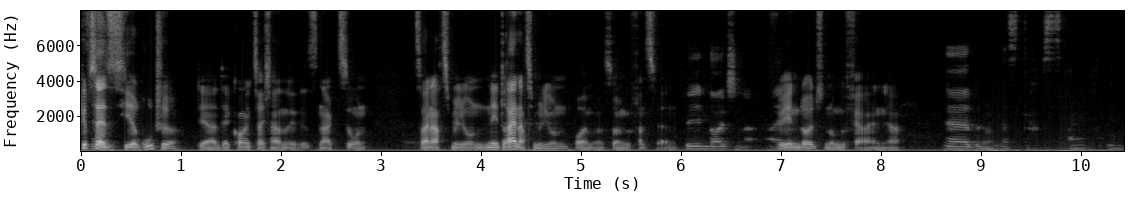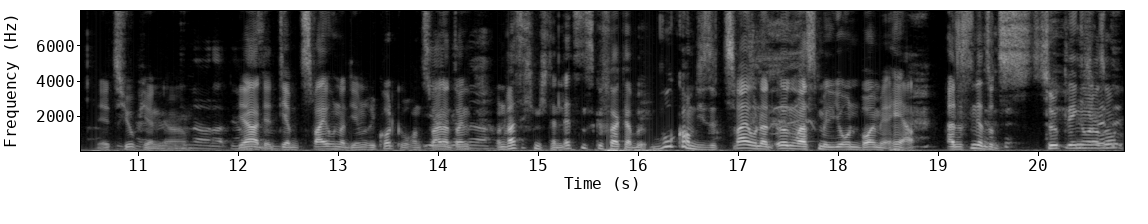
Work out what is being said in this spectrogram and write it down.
Gibt's ja jetzt hier Route, der, der Comiczeichner hat jetzt eine Aktion. 82 Millionen, nee, 83 Millionen Bäume sollen gepflanzt werden. Für jeden Deutschen. ein. Für jeden Deutschen ungefähr ein, ja. Äh, das gab's auch in Afrika. Äthiopien, ja. Genau, da, die haben Ja, so die, die haben 200, die haben einen Rekord gebrochen. Ja, 200 genau. Und was ich mich dann letztens gefragt habe, wo kommen diese 200 irgendwas Millionen Bäume her? Also es sind ja so Zöglinge Ich oder so. wette,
